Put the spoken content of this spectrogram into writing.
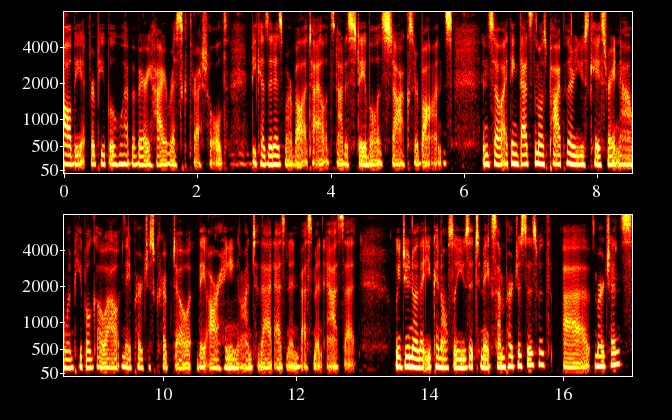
albeit for people who have a very high risk threshold because it is more volatile. It's not as stable as stocks or bonds. And so I think that's the most popular use case right now when people go out and they purchase crypto, they are hanging on to that as an investment asset. We do know that you can also use it to make some purchases with uh, merchants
